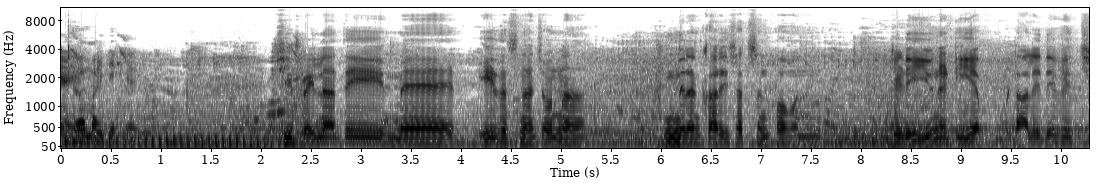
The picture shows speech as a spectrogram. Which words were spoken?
ਆਏ ਦੇਖਿਆ ਜੀ? ਜੀ ਪਹਿਲਾਂ ਤੇ ਮੈਂ ਇਹ ਦੱਸਣਾ ਚਾਹੁੰਦਾ ਨਿਰੰਕਾਰੀ ਸਤਸੰਗ ਭਵਨ ਜਿਹੜੀ ਯੂਨਿਟੀ ਹੈ ਬਟਾਲੇ ਦੇ ਵਿੱਚ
